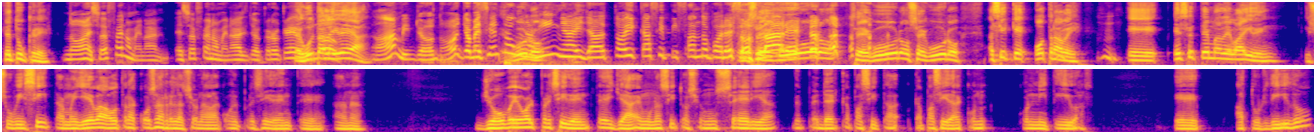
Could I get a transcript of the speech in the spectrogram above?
¿Qué tú crees? No, eso es fenomenal. Eso es fenomenal. Yo creo que. ¿Te gusta uno- la idea? No, a mí- yo no. Yo me siento Seguro. una niña y ya estoy casi pisando por Pues esos lares. seguro, seguro, seguro. Así que otra vez, eh, ese tema de Biden y su visita me lleva a otra cosa relacionada con el presidente, Ana. Yo veo al presidente ya en una situación seria de perder capacita- capacidades con- cognitivas, eh, aturdido,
